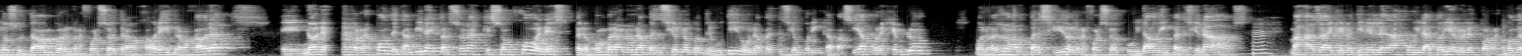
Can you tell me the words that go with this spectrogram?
consultaban por el refuerzo de trabajadores y trabajadoras. Eh, no les corresponde. También hay personas que son jóvenes, pero compran una pensión no contributiva, una pensión por incapacidad, por ejemplo, bueno, ellos han percibido el refuerzo de jubilados y pensionados. Más allá de que no tienen la edad jubilatoria, no les corresponde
